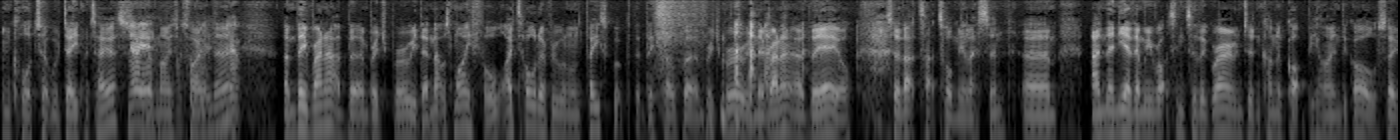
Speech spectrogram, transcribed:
and caught up with Dave Mateus. Yeah, had yeah, a nice pint there. yeah. Um, they ran out of Burton Bridge Brewery then. That was my fault. I told everyone on Facebook that they sell Burton Bridge Brewery and they ran out of the ale. So that, that taught me a lesson. Um, and then, yeah, then we rocked into the ground and kind of got behind the goal. So,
